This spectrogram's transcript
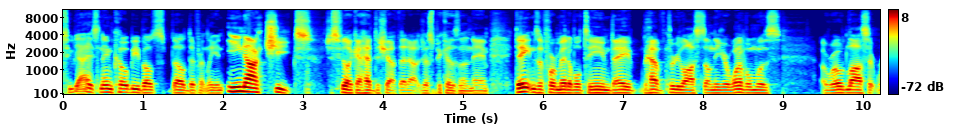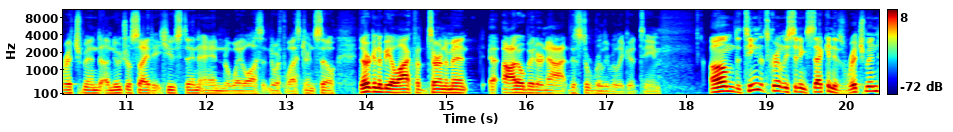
two guys named Kobe, both spelled differently. And Enoch Cheeks. Just feel like I had to shout that out just because of the name. Dayton's a formidable team. They have three losses on the year. One of them was a road loss at Richmond, a neutral site at Houston, and an away loss at Northwestern. So they're going to be a lock for the tournament, uh, auto bid or not. This is a really, really good team. Um, the team that's currently sitting second is Richmond.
